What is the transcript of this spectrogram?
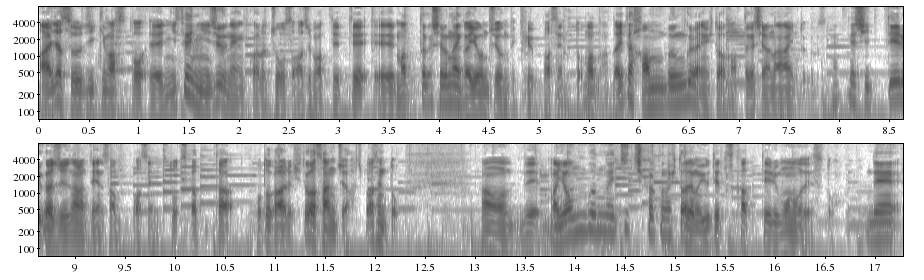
はい、じゃあ数字いきますと、えー2020年から調査始まってて、えー全く知らないが44.9%、まあ、大体半分ぐらいの人は全く知らないということですね。で、知っているが17.3%、使ったことがある人が38%。なので、まあ、4分の1近くの人はでも言うて使っているものですと。で、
